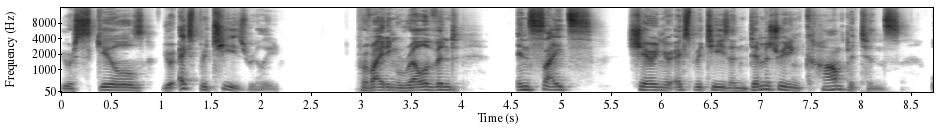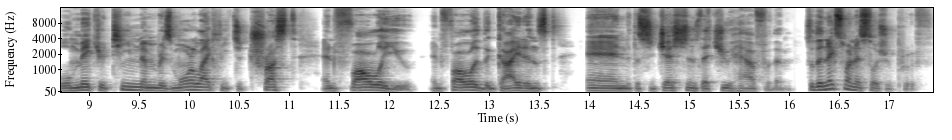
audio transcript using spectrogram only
your skills, your expertise, really. Providing relevant insights, sharing your expertise, and demonstrating competence will make your team members more likely to trust and follow you and follow the guidance and the suggestions that you have for them. So the next one is social proof.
